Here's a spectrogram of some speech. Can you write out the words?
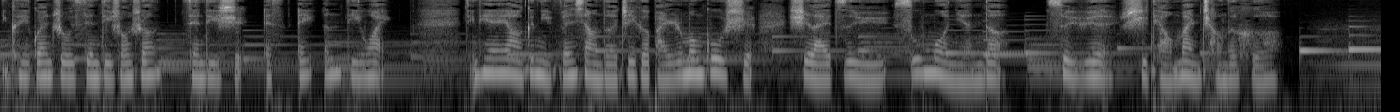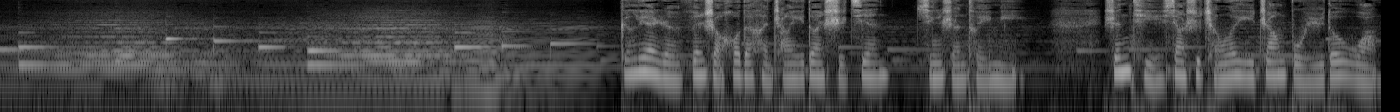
你可以关注先帝双双先帝是 S A N D Y。今天要跟你分享的这个白日梦故事，是来自于苏莫年的。岁月是条漫长的河。跟恋人分手后的很长一段时间，精神颓靡，身体像是成了一张捕鱼的网，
